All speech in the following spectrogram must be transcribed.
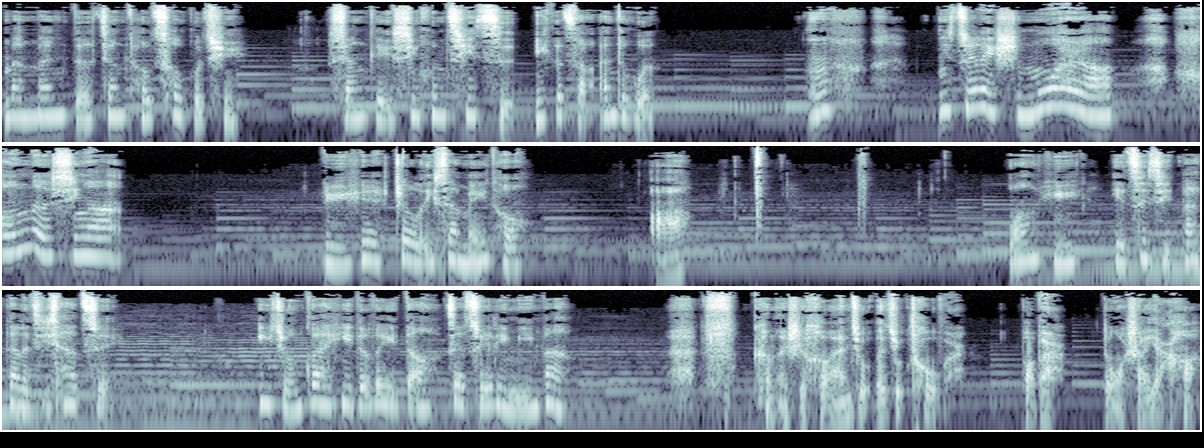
慢慢的将头凑过去。想给新婚妻子一个早安的吻。嗯，你嘴里什么味儿啊？好恶心啊！吕月皱了一下眉头。啊！王宇也自己吧嗒了几下嘴，一种怪异的味道在嘴里弥漫。可能是喝完酒的酒臭味宝贝儿，等我刷牙哈。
